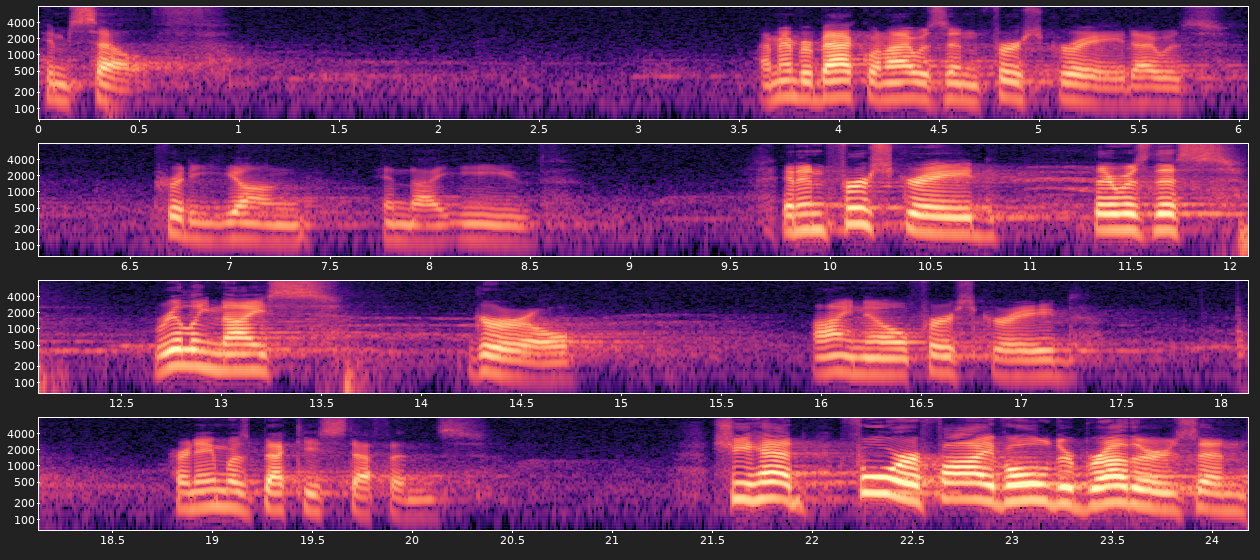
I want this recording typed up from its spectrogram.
himself. I remember back when I was in first grade, I was pretty young and naive. And in first grade, there was this really nice girl. I know, first grade. Her name was Becky Steffens. She had four or five older brothers, and,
